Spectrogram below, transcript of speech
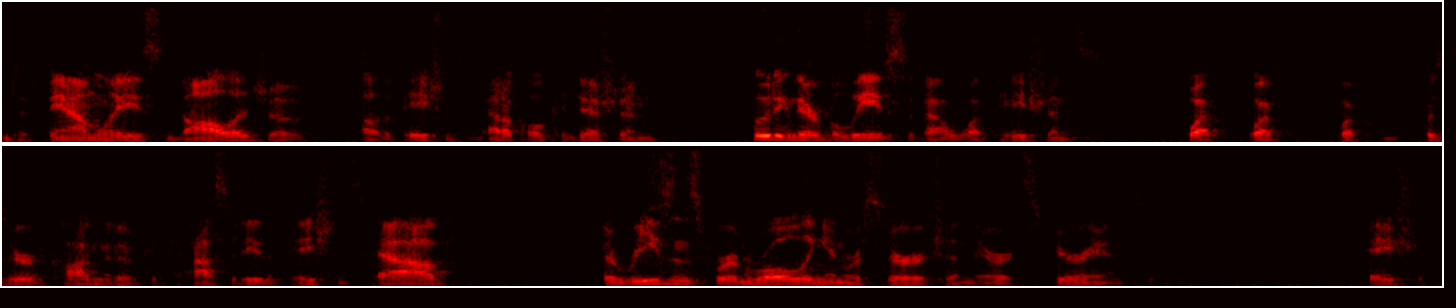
into families' knowledge of uh, the patient's medical condition, including their beliefs about what patients, what, what, what preserved cognitive capacity the patients have, the reasons for enrolling in research, and their experience in patients.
